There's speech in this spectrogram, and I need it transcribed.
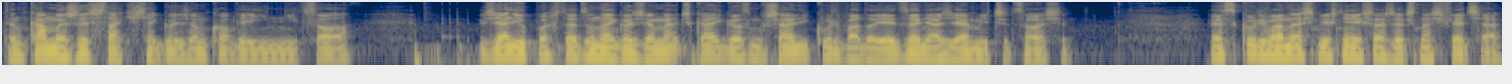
ten kamerzysta, jakiś tego ziomkowie inni, co wzięli pośledzonego ziomeczka i go zmuszali kurwa do jedzenia ziemi czy coś. Jest kurwa najśmieszniejsza rzecz na świecie.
